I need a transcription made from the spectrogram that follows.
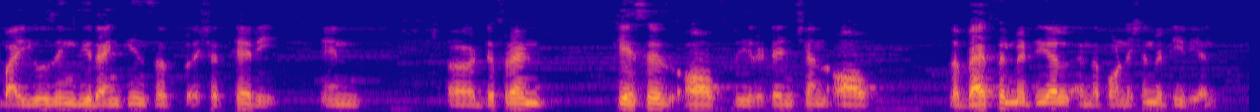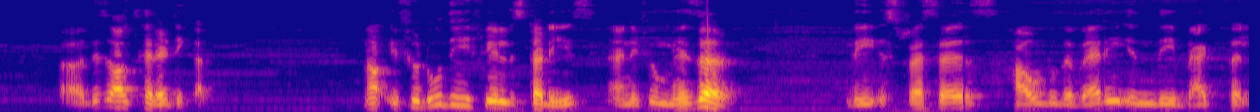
by using the Rankine pressure theory in uh, different cases of the retention of the backfill material and the foundation material, uh, this is all theoretical. Now, if you do the field studies and if you measure the stresses, how do they vary in the backfill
